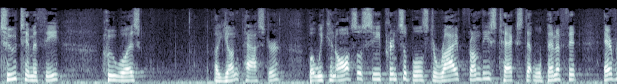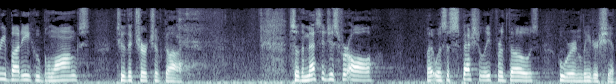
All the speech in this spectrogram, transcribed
to Timothy, who was a young pastor, but we can also see principles derived from these texts that will benefit everybody who belongs to the church of God. So the message is for all, but it was especially for those who were in leadership.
